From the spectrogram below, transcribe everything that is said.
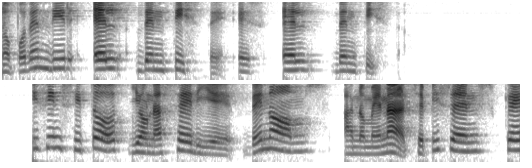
No podem dir el dentiste, és el dentista. I fins i tot hi ha una sèrie de noms anomenats epicents que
